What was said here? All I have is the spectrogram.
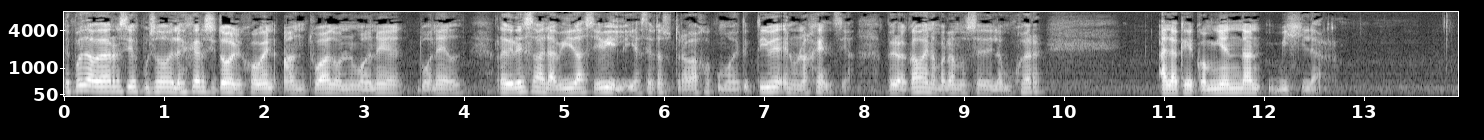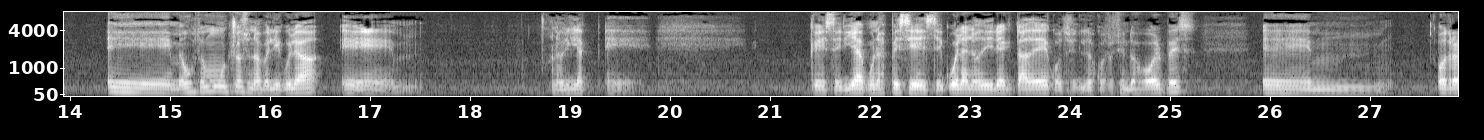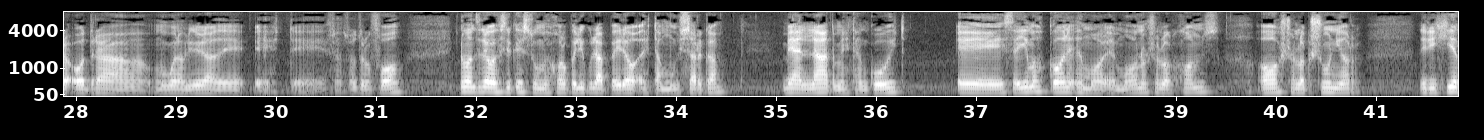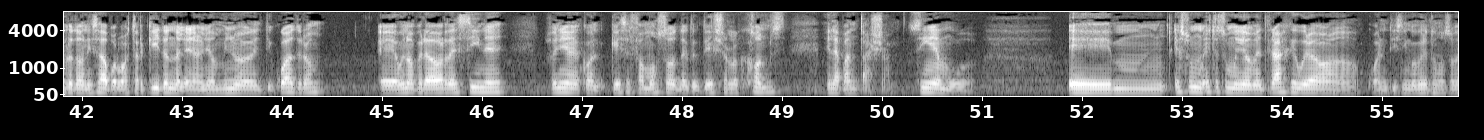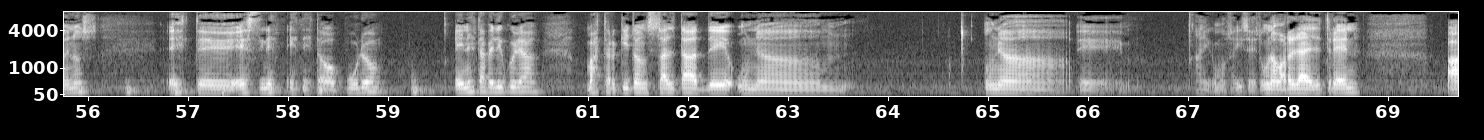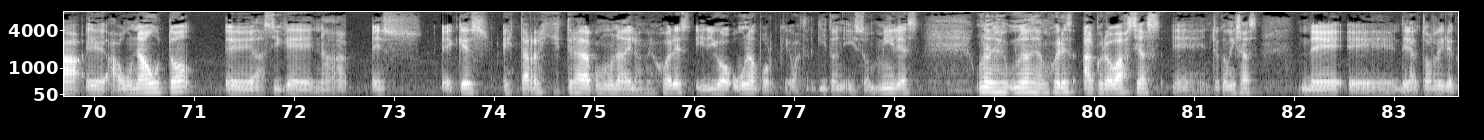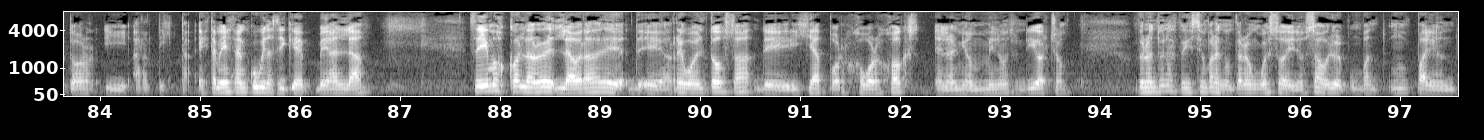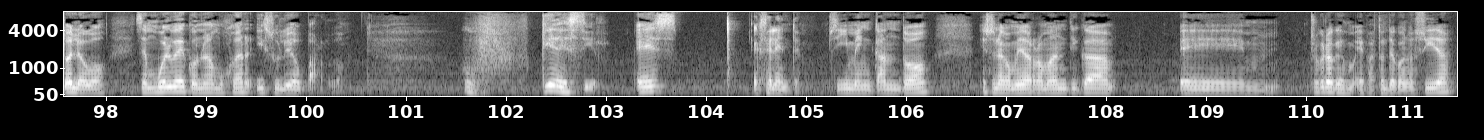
Después de haber sido expulsado del ejército, el joven Antoine Duanel, regresa a la vida civil y acepta su trabajo como detective en una agencia, pero acaba enamorándose de la mujer a la que comiendan vigilar. Eh, me gustó mucho, es una película... Eh, una película... Eh, que sería una especie de secuela no directa de los 400 golpes. Em, otra, otra muy buena película de este, François Truffaut. No me atrevo a decir que es su mejor película, pero está muy cerca. Véanla, también está en Cubit. Eh, seguimos con el, moderno Sherlock Holmes o Sherlock Jr., dirigida y protagonizada por Buster Keaton en el año 1924. Eh, un operador de cine sueña con que es el famoso detective Sherlock Holmes en la pantalla, cine mudo. Eh, es un, este es un mediometraje, dura 45 minutos más o menos. Este es en estado puro. En esta película, Buster Keaton salta de una. Una. Eh, ¿Cómo se dice Una barrera del tren a, eh, a un auto. Eh, así que nada, es eh, que es, está registrada como una de las mejores, y digo una porque Buster Keaton hizo miles, una de, una de las mejores acrobacias, eh, entre comillas, de, eh, del actor, director y artista. también está en Cubit, así que véanla. Seguimos con la, la hora de, Revoltosa, dirigida por Howard Hawks en el año 1938. Durante una expedición para encontrar un hueso de dinosaurio, un, un paleontólogo se envuelve con una mujer y su leopardo. Uf, ¿qué decir? es excelente. Sí, me encantó. Es una comedia romántica. Eh, yo creo que es, bastante conocida.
